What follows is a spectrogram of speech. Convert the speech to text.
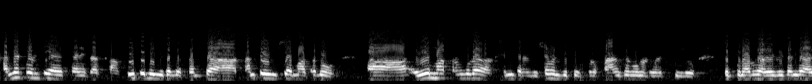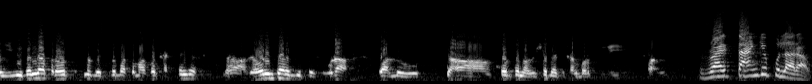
కన్నటువంటి కూతుర్ని విధంగా చంప చంపే విషయం మాత్రము ఆ ఏ మాత్రం కూడా క్షమించిన విషయం అని చెప్పేసి కూడా స్థానికంగా ఉన్నటువంటి చెప్తున్నారు. అదేవిధంగా ఈ విధంగా ప్రవర్తిస్తున్న వ్యక్తులు మాత్రం మాత్రం ఖచ్చితంగా వ్యవహరించాలని చెప్పేసి కూడా వాళ్ళు కోరుతున్న విషయం అయితే కనబడుతుంది. రైట్ థ్యాంక్ యూ పుల్లారావు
